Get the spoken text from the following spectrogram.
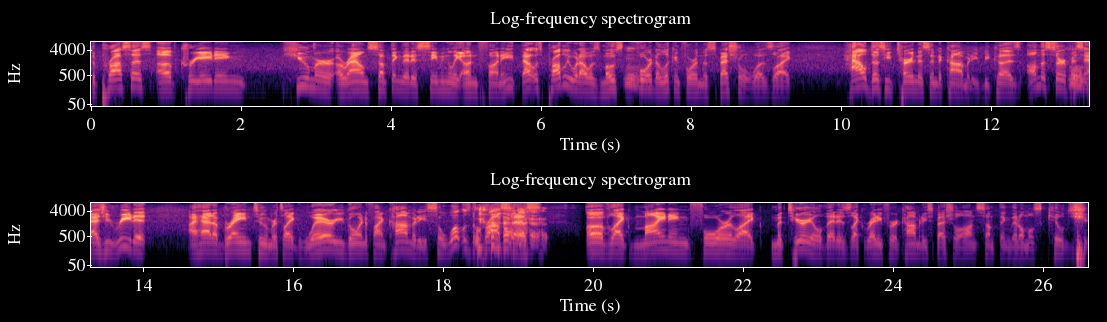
the process of creating humor around something that is seemingly unfunny. That was probably what I was most mm. forward to looking for in the special was like how does he turn this into comedy? Because on the surface, mm. as you read it, I had a brain tumor. It's like, where are you going to find comedy? So, what was the process of like mining for like material that is like ready for a comedy special on something that almost killed you?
